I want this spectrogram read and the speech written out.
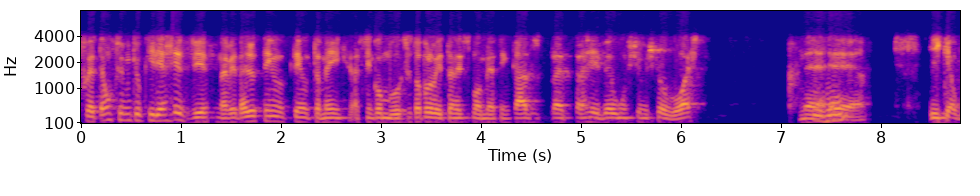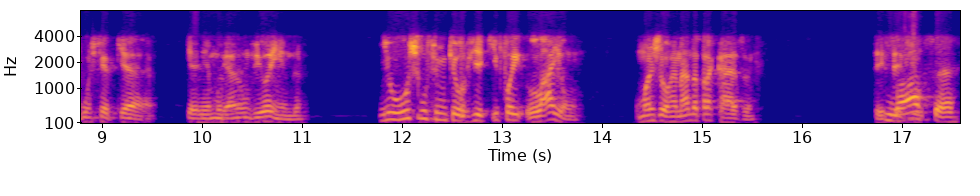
foi até um filme que eu queria rever. Na verdade, eu tenho, tenho também, assim como você, estou aproveitando esse momento em casa para rever alguns filmes que eu gosto, né? Uhum. É, e que alguns que, que, a, que a minha mulher não viu ainda. E o último filme que eu vi aqui foi Lion, Uma Jornada para Casa. Nossa!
